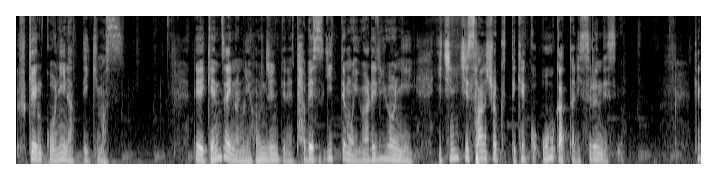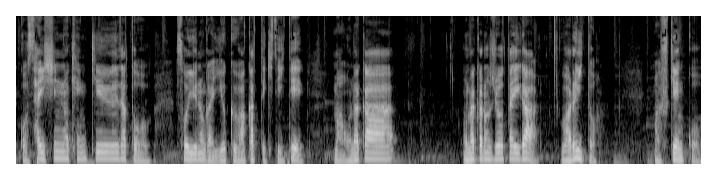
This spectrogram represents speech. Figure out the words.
不健康になっていきます。で現在の日本人ってね食べ過ぎっても言われるように1日3食って結構多かったりするんですよ。結構最新の研究だとそういうのがよく分かってきていてまあお腹お腹の状態が悪いと、まあ、不健康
